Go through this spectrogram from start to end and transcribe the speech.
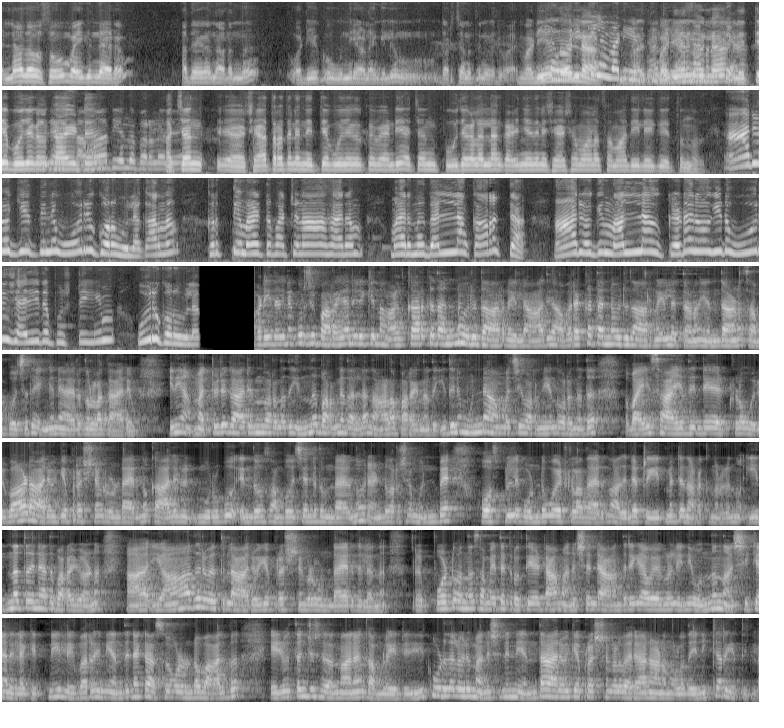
എല്ലാ ദിവസവും വൈകുന്നേരം അദ്ദേഹം നടന്ന് വടിയൊക്കെ ഊന്നിയാണെങ്കിലും ദർശനത്തിന് വരുമായിരുന്നു. വടിയൊന്നുമില്ല. വടിയൊന്നുമില്ല നിത്യപൂജകൾക്കായിട്ട് അച്ഛൻ ക്ഷേത്രത്തിന്റെ നിത്യപൂജകൾക്ക് വേണ്ടി അച്ഛൻ പൂജകളെല്ലാം കഴിഞ്ഞതിന് ശേഷമാണ് സമാധിയിലേക്ക് എത്തുന്നത്. ആരോഗ്യത്തിന് ഒരു കുറവില്ല കാരണം കൃത്യമായിട്ട് ഭക്ഷണാഹാരം മരുന്ന് ഇതെല്ലാം കറക്റ്റാ ആരോഗ്യം നല്ല കിടരോഗിയുടെ ഒരു ശരീരപുഷ്ടിയും ഒരു കുറവില്ല അവിടെ ഇതിനെക്കുറിച്ച് പറയാനിരിക്കുന്ന ആൾക്കാർക്ക് തന്നെ ഒരു ധാരണയില്ല. ആദ്യം അവരൊക്കെ തന്നെ ഒരു ധാരണയിലെത്തണം. എന്താണ് സംഭവിച്ചത്? എങ്ങനെയായിരുന്നുള്ള കാര്യം. ഇനി മറ്റൊരു കാര്യം എന്ന് പറയുന്നത് ഇന്ന് പറഞ്ഞതല്ല നാളെ പറയുന്നത്. ഇതിന് മുന്നേ അമ്മച്ചി പറഞ്ഞതെന്ന് പറയുന്നത് വയസ്സായതിന്റെ ആയിട്ടുള്ള ഒരുപാട് ആരോഗ്യ പ്രശ്നങ്ങൾ ഉണ്ടായിരുന്നു കാലിൽ മുറിവ് എന്തോ സംഭവിച്ചതിന്റെതുണ്ടായിരുന്നു. രണ്ട് വർഷം മുൻപേ ഹോസ്പിറ്റലിൽ കൊണ്ടുപോയിട്ടുള്ളതായിരുന്നു. അതിന്റെ ട്രീറ്റ്മെന്റ് നടക്കുന്നുണ്ടായിരുന്നു. ഇന്നത്തെ തന്നെ അത് പറയുവാണ്. യാതൊരു വിധത്തിലുള്ള ആരോഗ്യ പ്രശ്നങ്ങളും ഉണ്ടായിരുന്നില്ലെന്ന്. റിപ്പോർട്ട് വന്ന സമയത്ത് കൃത്യമായിട്ട് ആ മനുഷ്യന്റെ ആന്തരിക അവയവങ്ങൾ ഇനി ഒന്നും നശിക്കാനില്ല. കിഡ്നി ലിവർ ഇനി എന്തിനൊക്കെ അസുഖങ്ങളുണ്ടോ വാൽവ് എഴുപത്തഞ്ച് ശതമാനം കംപ്ലൈന്റ് ഈ കൂടുതൽ ഒരു മനുഷ്യന് ഇനി എന്ത് ആരോഗ്യ പ്രശ്നങ്ങൾ വരാനാണെന്നുള്ളത് എനിക്കറിയത്തില്ല.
